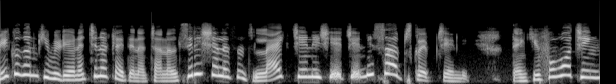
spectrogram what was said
మీకు కనుక వీడియో నచ్చినట్లయితే నా ఛానల్ శిరీష లెసన్స్ లైక్ చేయండి షేర్ చేయండి సబ్స్క్రైబ్ చేయండి. Thank you for watching.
